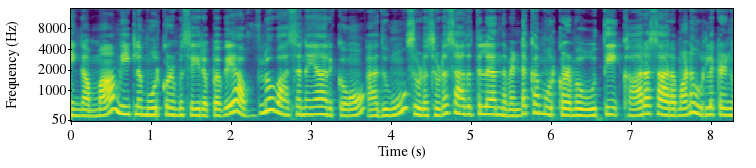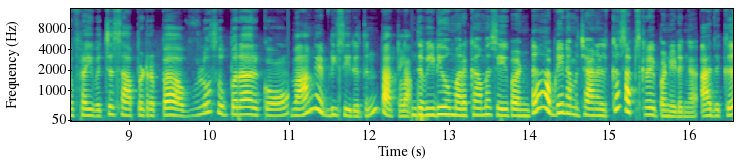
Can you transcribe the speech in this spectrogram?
எங்க அம்மா வீட்ல மோர்க்குழம்பு செய்யறப்பவே அவ்வளோ வாசனையா இருக்கும். அதுவும் சுட சுட சாதத்துல அந்த வெண்டைக்காய் மோர்க்குழம்பு ஊத்தி, காரசாரமான உருளைக்கிழங்கு ஃப்ரை வச்சு சாப்பிடுறப்ப அவ்வளோ சூப்பரா இருக்கும். வாங்க எப்படி செய்யறதுன்னு பார்க்கலாம். இந்த வீடியோ மறக்காம சேவ் பண்ணிட்டு அப்படியே நம்ம சேனலுக்கு சப்ஸ்கிரைப் பண்ணிடுங்க. அதுக்கு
